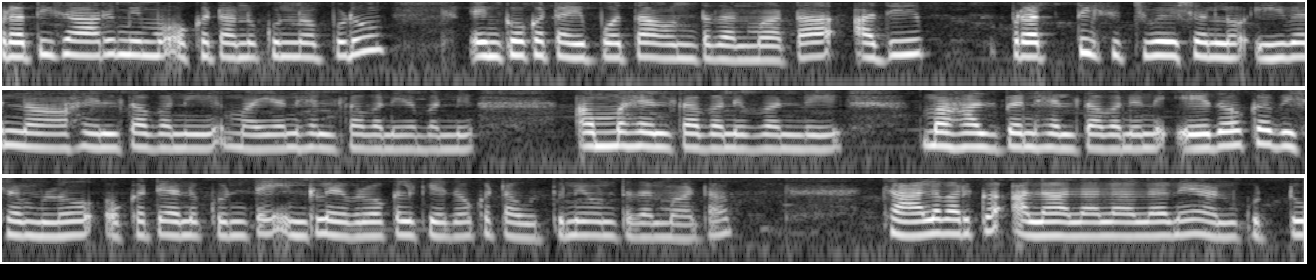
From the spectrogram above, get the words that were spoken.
ప్రతిసారి మేము ఒకటి అనుకున్నప్పుడు ఇంకొకటి అయిపోతూ ఉంటుంది అది ప్రతి సిచ్యువేషన్లో ఈవెన్ నా హెల్త్ అవ్వని మయన్ హెల్త్ అవ్వనివ్వండి అమ్మ హెల్త్ అవనివ్వండి మా హస్బెండ్ హెల్త్ అవ్వనివ్వండి ఏదో ఒక విషయంలో ఒకటి అనుకుంటే ఇంట్లో ఎవరో ఒకరికి ఏదో ఒకటి అవుతూనే ఉంటుంది చాలా వరకు అలా అలా అలా అలానే అనుకుంటూ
